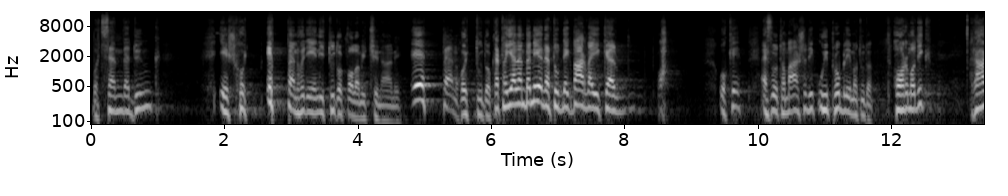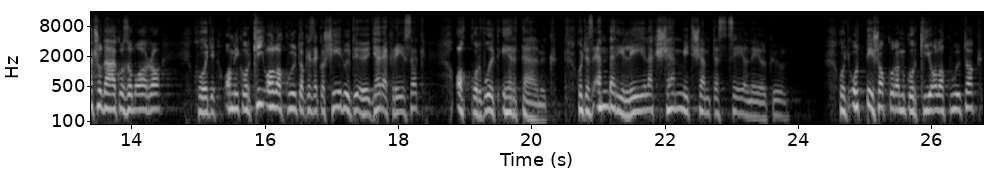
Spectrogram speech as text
vagy szenvedünk, és hogy Éppen, hogy én itt tudok valamit csinálni. Éppen, hogy tudok. Hát a jelenben miért ne tudnék bármelyikkel... Oké? Okay? Ez volt a második új probléma, tudat. Harmadik, rácsodálkozom arra, hogy amikor kialakultak ezek a sérült gyerekrészek, akkor volt értelmük, hogy az emberi lélek semmit sem tesz cél nélkül. Hogy ott és akkor, amikor kialakultak,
